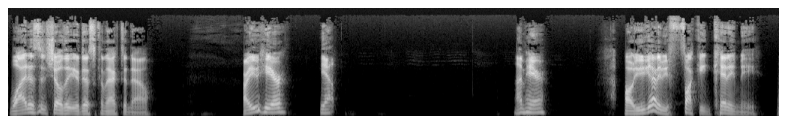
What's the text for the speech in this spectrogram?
Why does it show that you're disconnected now? Are you here? Yep. I'm here. Oh, you got to be fucking kidding me.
